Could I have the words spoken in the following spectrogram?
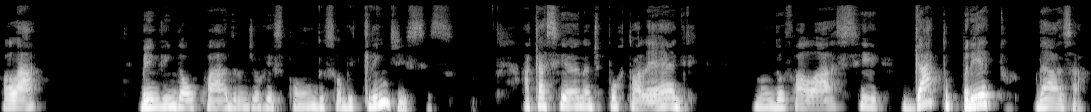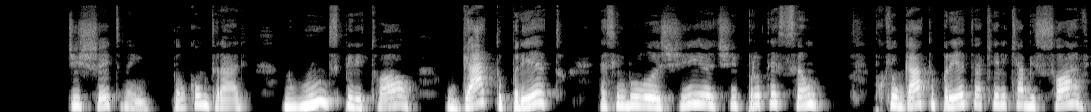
Olá, bem-vindo ao quadro onde eu respondo sobre crendices. A Cassiana de Porto Alegre mandou falar se gato preto dá azar. De jeito nenhum, pelo contrário, no mundo espiritual, o gato preto é simbologia de proteção, porque o gato preto é aquele que absorve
